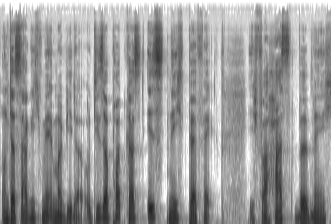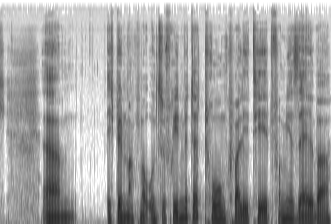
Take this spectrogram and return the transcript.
Und das sage ich mir immer wieder. Und dieser Podcast ist nicht perfekt. Ich verhaspel mich. Ähm, ich bin manchmal unzufrieden mit der Tonqualität von mir selber.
